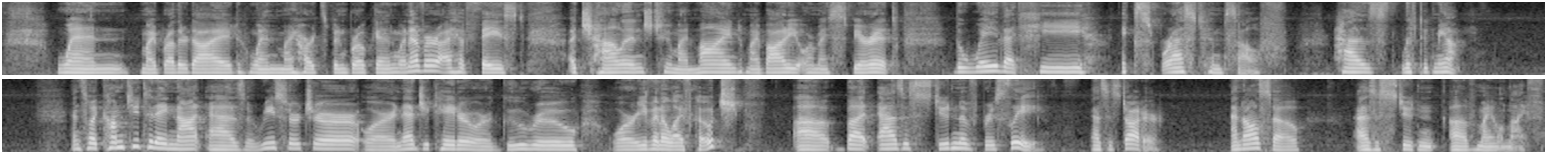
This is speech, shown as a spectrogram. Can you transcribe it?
When my brother died, when my heart's been broken, whenever I have faced a challenge to my mind, my body, or my spirit, the way that he expressed himself has lifted me up. And so I come to you today not as a researcher or an educator or a guru or even a life coach, uh, but as a student of Bruce Lee, as his daughter, and also as a student of my own life.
